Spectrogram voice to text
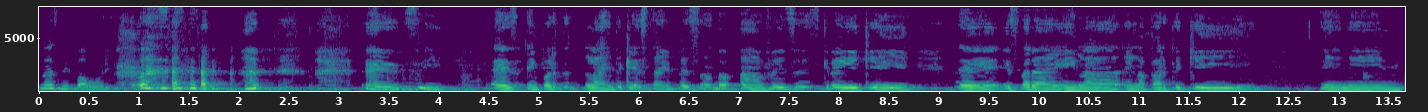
no es mi favorito. eh, sí, es importante. La gente que está empezando a veces cree que eh, estará en la, en la parte que tiene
